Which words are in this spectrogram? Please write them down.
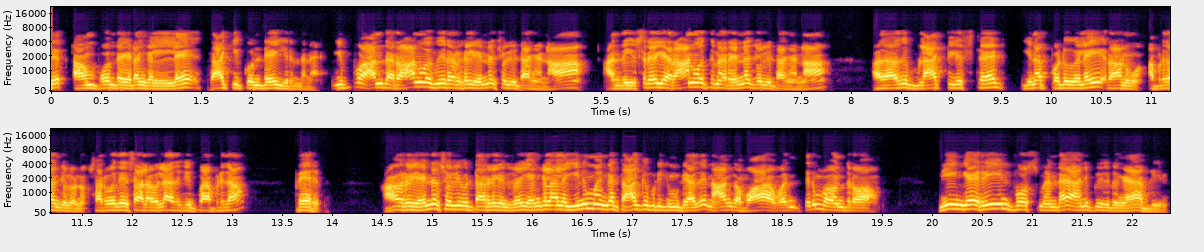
நிர்ஆம் போன்ற இடங்களில் தாக்கி கொண்டே இருந்தன. இப்போ அந்த இராணுவ வீரர்கள் என்ன சொல்லிட்டாங்கன்னா அந்த இஸ்ரேலிய இராணுவத்தினர் என்ன சொல்லிட்டாங்கன்னா அதாவது பிளாக் லிஸ்டட் இனப்படுகொலை இராணுவம். அப்படிதான் சொல்லணும். சர்வதேச அளவில் அதுக்கு இப்போ அப்படிதான் பேர். அவர்கள் என்ன சொல்லிவிட்டார்கள் என்று எங்களால் இனிமே இங்கே தாக்கு பிடிக்க முடியாது. நாங்கள் வா வந் திரும்ப வந்துடும் நீங்கள் ரீஎன்ஃபோர்ஸ்மெண்ட்டை அனுப்பிவிடுங்க அப்படின்னு.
